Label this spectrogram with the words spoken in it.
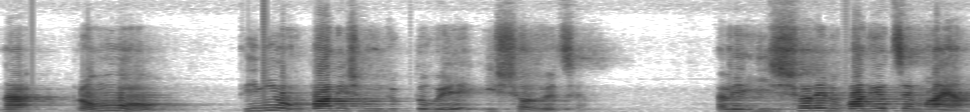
না, ব্রহ্ম তিনিও উপাধি সংযুক্ত হয়ে ঈশ্বর হয়েছেন। তাহলে ঈশ্বরের উপাধি হচ্ছে মায়া।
